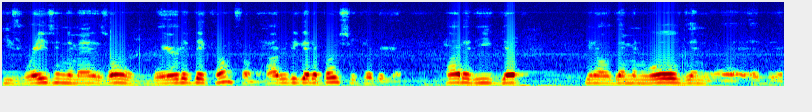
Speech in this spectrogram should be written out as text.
he's raising them at his own. Where did they come from? How did he get a birth certificate? How did he get, you know, them enrolled in uh, in-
